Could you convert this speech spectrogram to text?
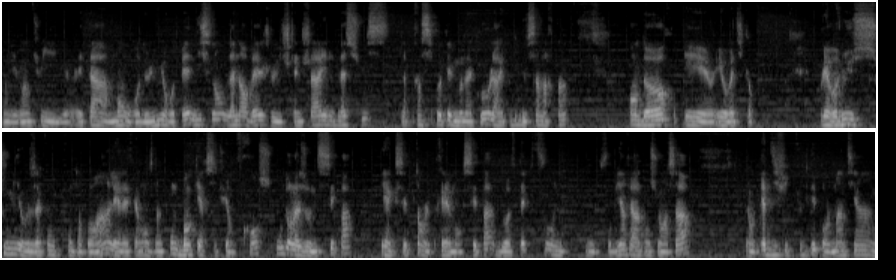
dans les 28 États membres de l'Union Européenne, l'Islande, la Norvège, le Liechtenstein, la Suisse, la Principauté de Monaco, la République de Saint-Martin, Andorre et, et au Vatican. Pour les revenus soumis aux acomptes contemporains, les références d'un compte bancaire situé en France ou dans la zone CEPA et acceptant le prélèvement CEPA doivent être fournis. Donc il faut bien faire attention à ça. En cas de difficulté pour le maintien ou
